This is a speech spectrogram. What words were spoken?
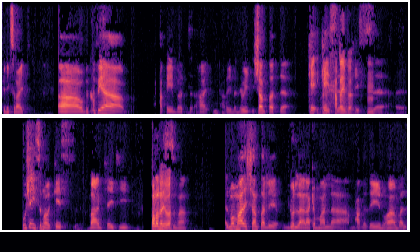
فينيكس رايت آه وبيكون فيها حقيبة هاي مو حقيبة اللي هو شنطة كي كيس حقيبة. كيس. آه، هو شيء اسمه كيس باج شيء شيء والله أيوة. اسمها المهم هذه الشنطة اللي تقول لها لكن مال محققين وها مال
